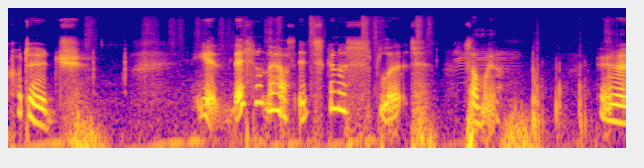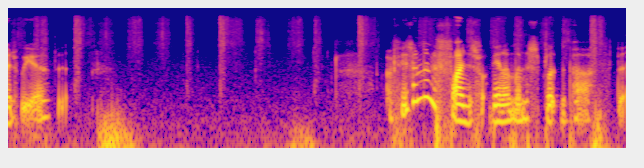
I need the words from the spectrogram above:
cottage. Yeah, that's not the house. It's gonna split somewhere. Who knows where? But if I'm gonna find this, one, then I'm gonna split the path. But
